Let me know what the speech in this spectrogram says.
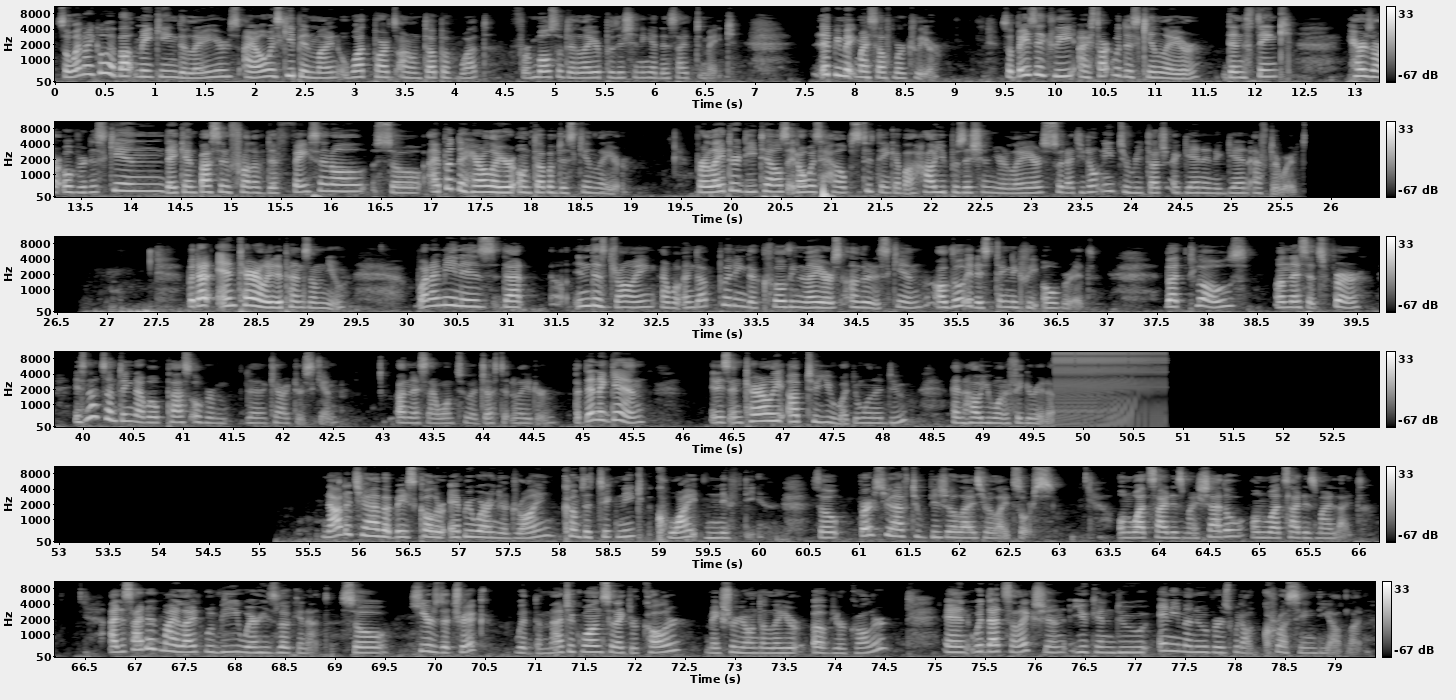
So when I go about making the layers, I always keep in mind what parts are on top of what, for most of the layer positioning I decide to make. Let me make myself more clear. So basically, I start with the skin layer, then think hairs are over the skin, they can pass in front of the face and all, so I put the hair layer on top of the skin layer. For later details, it always helps to think about how you position your layers so that you don't need to retouch again and again afterwards. But that entirely depends on you. What I mean is that in this drawing, I will end up putting the clothing layers under the skin, although it is technically over it. But clothes, unless it's fur, is not something that will pass over the character's skin, unless I want to adjust it later. But then again, it is entirely up to you what you want to do and how you want to figure it out. Now that you have a base color everywhere in your drawing, comes a technique quite nifty. So first you have to visualize your light source. On what side is my shadow, on what side is my light. I decided my light will be where he's looking at. So here's the trick. With the magic wand, select your color. Make sure you're on the layer of your color. And with that selection, you can do any maneuvers without crossing the outline.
